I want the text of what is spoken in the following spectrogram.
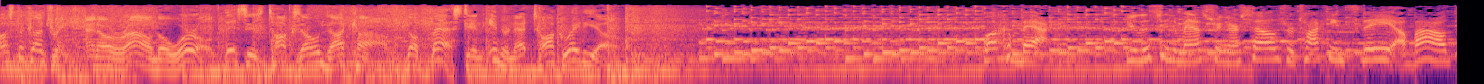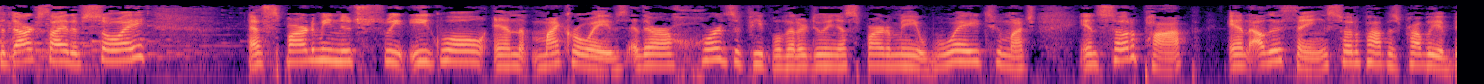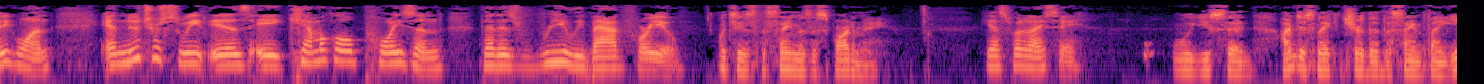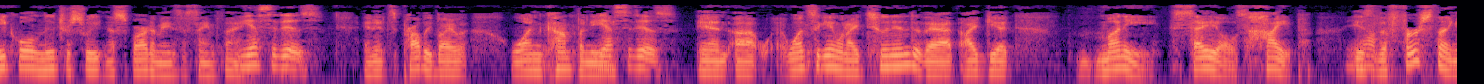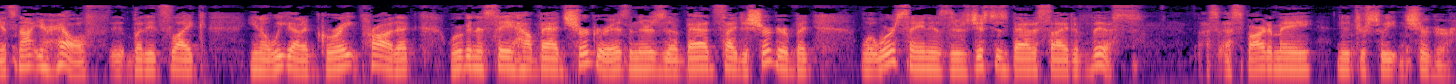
across the country and around the world. This is TalkZone.com, the best in Internet talk radio. Welcome back. You're listening to Mastering Ourselves. We're talking today about the dark side of soy, aspartame, NutraSweet Equal, and microwaves. There are hordes of people that are doing aspartame way too much in soda pop and other things. Soda pop is probably a big one. And NutraSweet is a chemical poison that is really bad for you. Which is the same as aspartame. Yes, what did I say? Well, you said, I'm just making sure they're the same thing. Equal, NutraSweet, and aspartame is the same thing. Yes, it is. And it's probably by one company. Yes, it is. And uh, once again, when I tune into that, I get money, sales, hype Yeah. is the first thing. It's not your health, but it's like, you know, we got a great product. We're going to say how bad sugar is, and there's a bad side to sugar, but what we're saying is there's just as bad a side of this. Aspartame, NutraSweet, and sugar.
